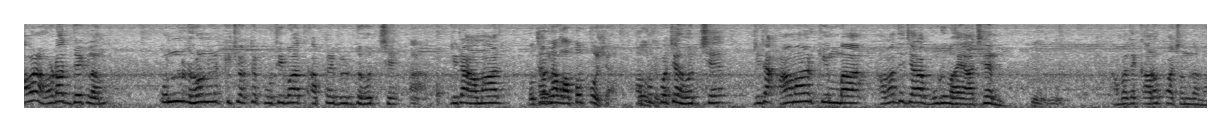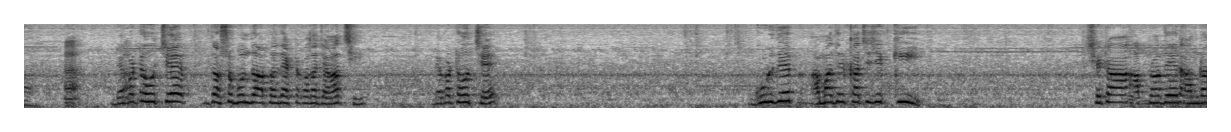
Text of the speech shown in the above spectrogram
আবার হঠাৎ দেখলাম অন্য ধরনের কিছু একটা প্রতিবাদ আপনার বিরুদ্ধে হচ্ছে যেটা আমার অপপ্রচার। অপপ্রচার হচ্ছে যেটা আমার কিংবা আমাদের যারা গুরু ভাই আছেন আমাদের কারও পছন্দ নয় হ্যাঁ। ব্যাপারটা হচ্ছে দর্শক বন্ধু আপনাদের একটা কথা জানাচ্ছি। ব্যাপারটা হচ্ছে গুরুদেব আমাদের কাছে যে কি সেটা আপনাদের আমরা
